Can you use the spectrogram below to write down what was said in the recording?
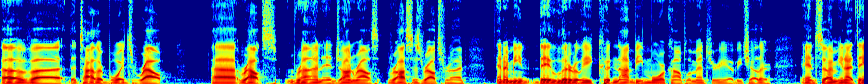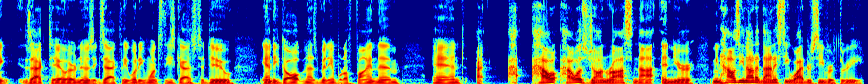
of uh, the Tyler Boyd's route uh, routes run and John Ross, Ross's routes run, and I mean they literally could not be more complementary of each other. And so I mean I think Zac Taylor knows exactly what he wants these guys to do. Andy Dalton has been able to find them, and I, how how is John Ross not in your? I mean, how is he not a dynasty wide receiver three?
